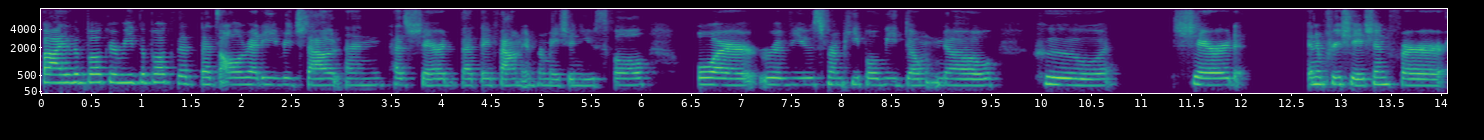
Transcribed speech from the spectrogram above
buy the book or read the book that that's already reached out and has shared that they found information useful or reviews from people we don't know who shared an appreciation for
